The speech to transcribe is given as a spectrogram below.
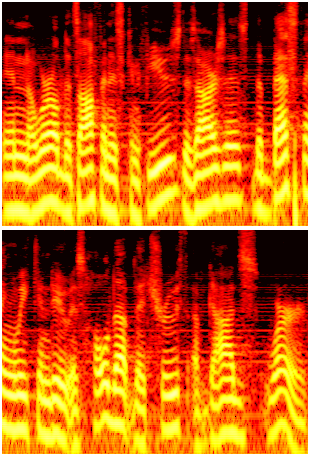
in a world that's often as confused as ours is, the best thing we can do is hold up the truth of God's Word.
